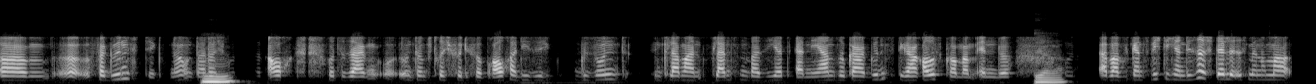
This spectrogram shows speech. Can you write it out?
ähm, äh, vergünstigt. Ne? Und dadurch mhm. auch sozusagen unterm Strich für die Verbraucher, die sich gesund in Klammern pflanzenbasiert ernähren, sogar günstiger rauskommen am Ende. Ja. Aber ganz wichtig an dieser Stelle ist mir nochmal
